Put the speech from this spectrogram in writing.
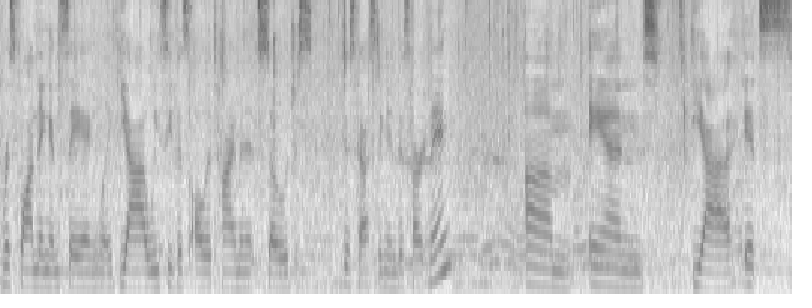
responding and saying, like, yeah, we see this all the time and it's so just disgusting and disheartening. Um, and yeah, it's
